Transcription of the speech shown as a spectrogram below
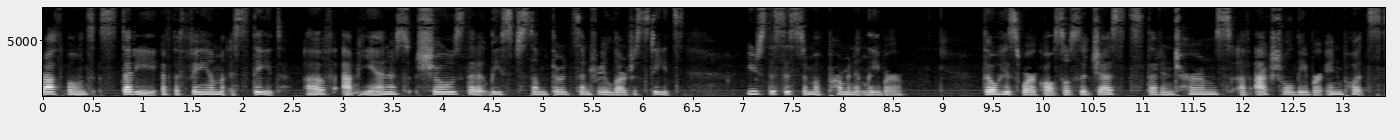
Rathbone's study of the Fayum estate of Appianus shows that at least some 3rd century large estates used the system of permanent labor, though his work also suggests that in terms of actual labor inputs,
